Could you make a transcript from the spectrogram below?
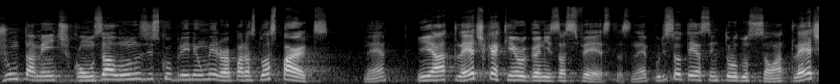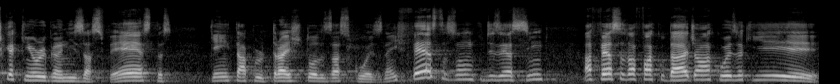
juntamente com os alunos, descobrirem o melhor para as duas partes. Né? E a Atlética é quem organiza as festas. Né? Por isso eu tenho essa introdução. A Atlética é quem organiza as festas, quem está por trás de todas as coisas. Né? E festas, vamos dizer assim, a festa da faculdade é uma coisa que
